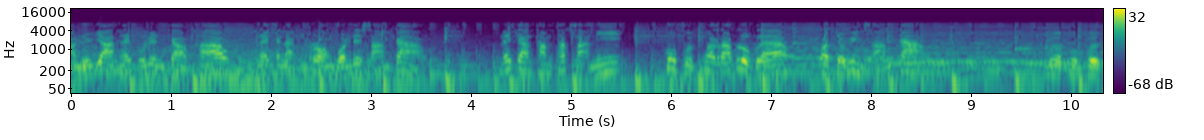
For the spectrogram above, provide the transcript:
อนุญาตให้ผู้เล่นก้าวเท้า ในขณะครองบอลได้3ก้าวในการทำทักษะนี้ ผู้ฝึกเมื่อรับลูกแล้วก็จะวิ่ง3ก้าวเมื่อผู้ฝึก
